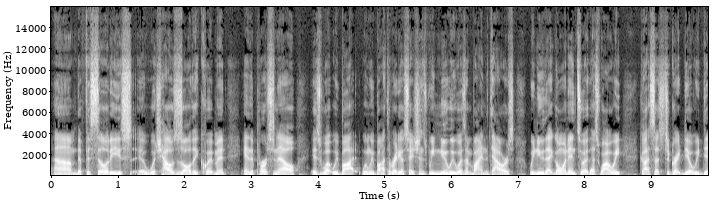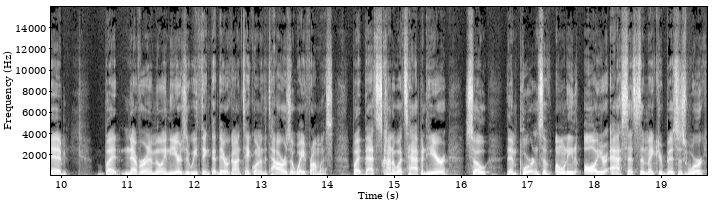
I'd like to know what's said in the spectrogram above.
Um, the facilities, uh, which houses all the equipment and the personnel, is what we bought when we bought the radio stations. We knew we wasn't buying the towers. We knew that going into it. That's why we got such a great deal we did but never in a million years did we think that they were going to take one of the towers away from us. But that's kind of what's happened here. So, the importance of owning all your assets to make your business work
